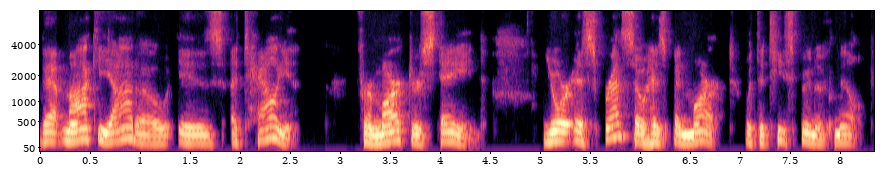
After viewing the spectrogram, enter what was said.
that macchiato is Italian for marked or stained? Your espresso has been marked with a teaspoon of milk.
